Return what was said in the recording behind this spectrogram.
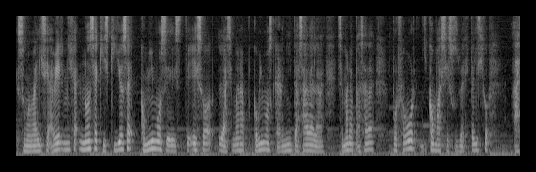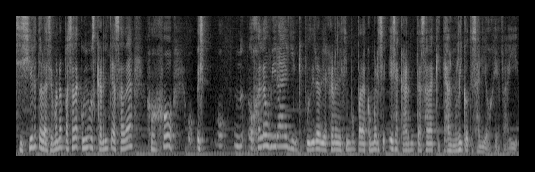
Su mamá dice, a ver, mija, no sea quisquillosa, comimos este, eso la semana, comimos carnita asada la semana pasada, por favor, y cómo hace sus vegetales. Dijo, Así es cierto, la semana pasada comimos carnita asada. Ojalá hubiera alguien que pudiera viajar en el tiempo para comerse esa carnita asada que tan rico te salió, jefa. Y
